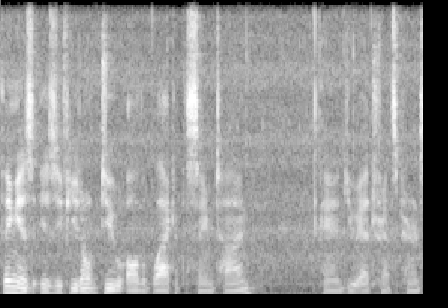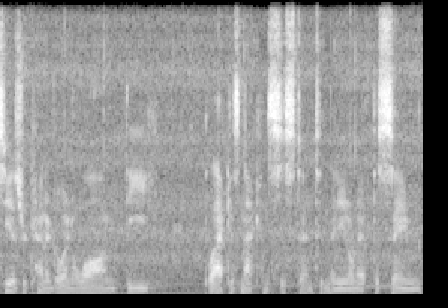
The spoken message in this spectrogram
Thing is, is if you don't do all the black at the same time, and you add transparency as you're kind of going along, the black is not consistent, and then you don't have the same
